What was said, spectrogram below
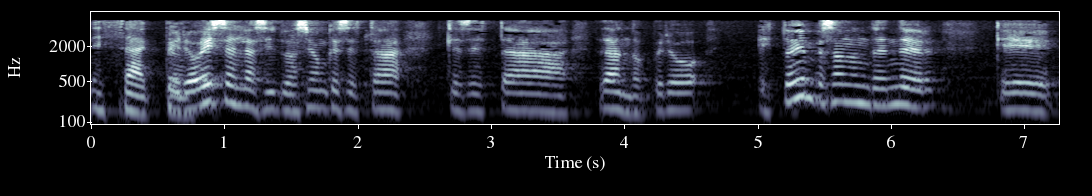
Exacto. Pero esa es la situación que se está que se está dando, pero estoy empezando a entender que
